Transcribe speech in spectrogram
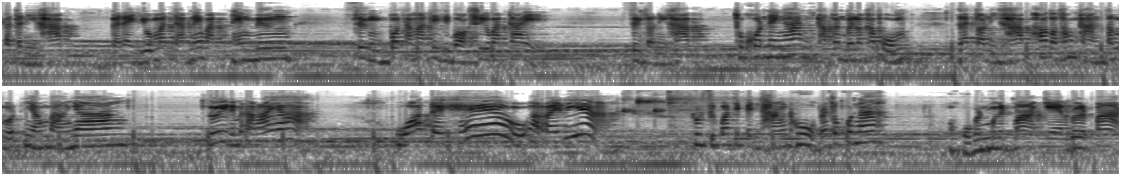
แล้วตอนนี้ครับ ก็ได้ยูมาจัดในวัดแห่งหนึ่งซึ่งบ่สามารถที่จะบอกชื่อวัดได้ซึ่งตอนนี้ครับ ทุกคนในงานกลับกันไปแล้วครับผม และตอนนี้ครับเขาต้องทำการสำรวจอย่างบางอย่างเฮ้ยนี่มันอะไรอะ What the hell อะไรเนี่ย รู้สึกว่าจะเป็นทางถูกแล้วทุกคนนะ โอ้โห มันมืดมากแกมนมืดมาก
